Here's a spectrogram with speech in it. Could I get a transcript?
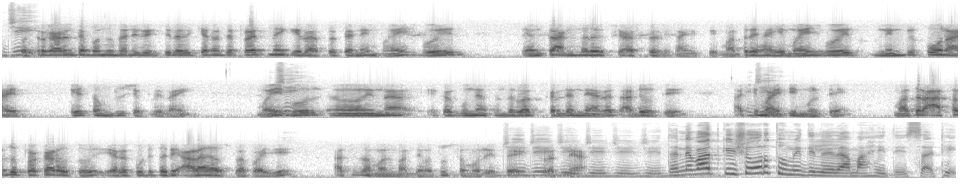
पत्रकारांनी त्या बंदूकधारी व्यक्तीला विचारण्याचा प्रयत्न केला तर त्याने महेश भोईर यांचा अंगरक्षक असल्याचे सांगितले. मात्र हे महेश भोईर नेमके कोण आहेत हे समजू शकले नाही. महेश. भोईर यांना एका गुन्ह्यासंदर्भात कल्याण न्यायालयात आले होते अशी. माहिती मिळते. मात्र असा जो प्रकार होतो याला कुठेतरी आळा असला पाहिजे असं समाज माध्यमातून समोर येत आहे धन्यवाद किशोर तुम्ही दिलेल्या माहितीसाठी.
